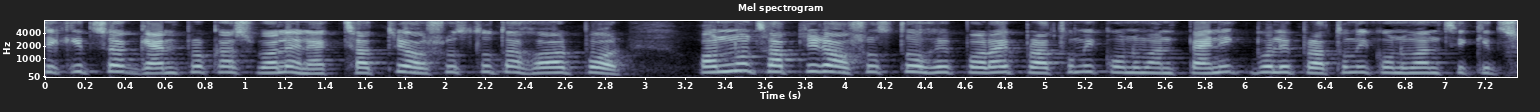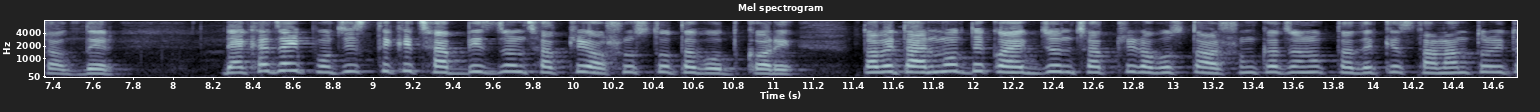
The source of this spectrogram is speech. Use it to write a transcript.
চিকিৎসক জ্ঞান প্রকাশ বলেন, এক ছাত্রী অসুস্থতা হওয়ার পর অন্য ছাত্রীরা অসুস্থ হয়ে পড়ায় প্রাথমিক অনুমান প্যানিক বলে প্রাথমিক অনুমান চিকিৎসকদের। দেখা যায়, পঁচিশ থেকে ছাব্বিশ জন ছাত্রী অসুস্থতা বোধ করে। তবে তার মধ্যে কয়েকজন ছাত্রীর অবস্থা আশঙ্কাজনক, তাদেরকে স্থানান্তরিত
